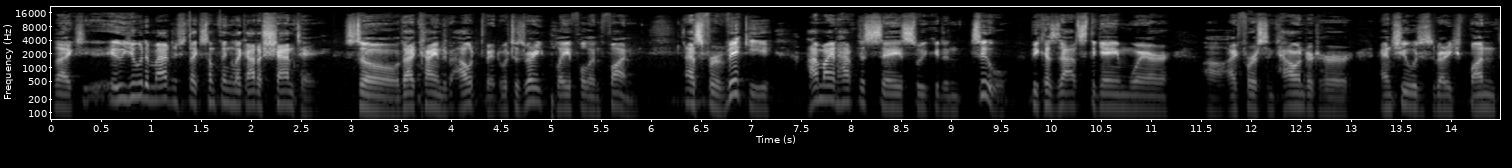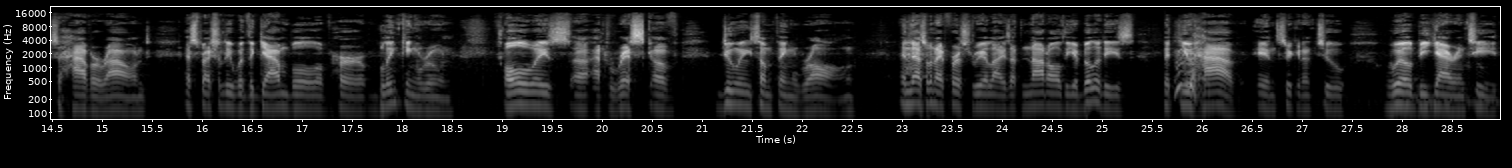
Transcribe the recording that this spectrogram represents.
Like you would imagine she's like something like out of Shantae. So that kind of outfit, which was very playful and fun. As for Vicky, I might have to say Suikoden 2 because that's the game where uh, I first encountered her, and she was just very fun to have around, especially with the gamble of her blinking rune, always uh, at risk of doing something wrong. And that's when I first realized that not all the abilities that you have in Suikoden 2 will be guaranteed.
